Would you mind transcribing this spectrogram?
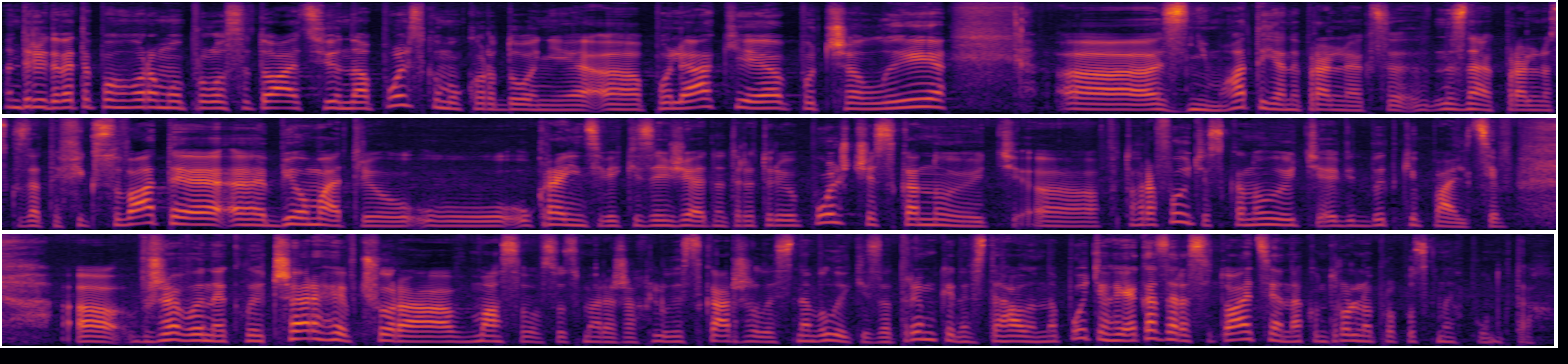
Андрію, давайте поговоримо про ситуацію на польському кордоні. Е, Поляки почали е, знімати. Я неправильно як це не знаю, як правильно сказати, фіксувати біометрію у українців, які заїжджають на територію Польщі, сканують, фотографують і сканують відбитки пальців. Вже виникли черги. Вчора в масово в соцмережах люди скаржились на великі затримки, не встигали на потяги. Яка зараз ситуація на контрольно-пропускних пунктах?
